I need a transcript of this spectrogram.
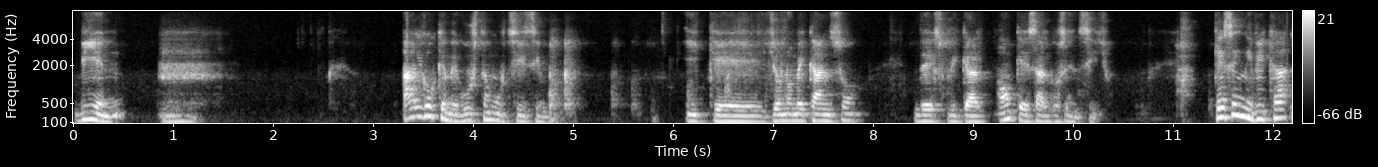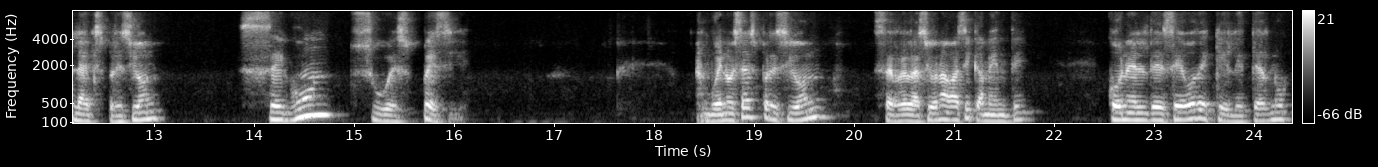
Bien, algo que me gusta muchísimo y que yo no me canso de explicar, aunque es algo sencillo. ¿Qué significa la expresión según su especie? Bueno, esa expresión se relaciona básicamente con el deseo de que el Eterno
